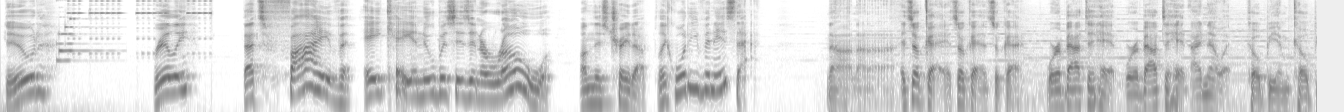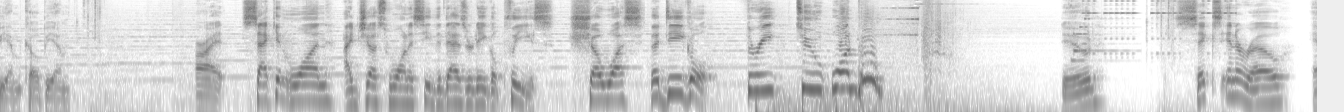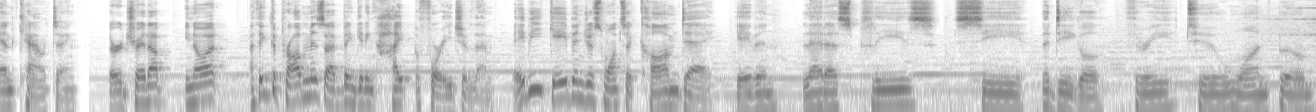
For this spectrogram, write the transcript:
Dude, really? That's five AK Anubises in a row on this trade up. Like, what even is that? No, no, no, no. It's okay. It's okay. It's okay. We're about to hit. We're about to hit. I know it. Copium, copium, copium. All right. Second one. I just want to see the Desert Eagle. Please show us the Deagle. Three, two, one, boom. Dude, six in a row and counting. Third trade up. You know what? I think the problem is I've been getting hyped before each of them. Maybe Gaben just wants a calm day. Gaben, let us please see the Deagle. Three, two, one, boom.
